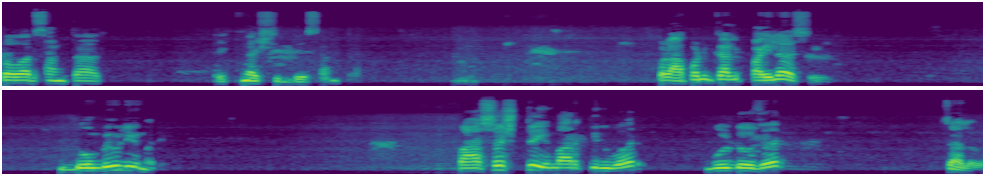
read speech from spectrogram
पवार सांगतात. एकनाथ शिंदे सांगतात. पण आपण काल पाहिलं असेल डोंबिवलीमध्ये पासष्ट इमारतींवर बुलडोजर चालवलं.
